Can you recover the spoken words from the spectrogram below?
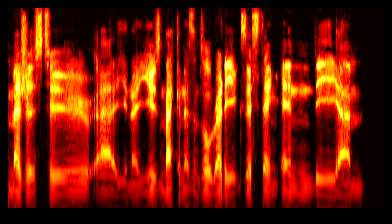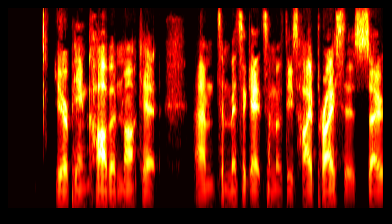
measures to uh, you know use mechanisms already existing in the um, European carbon market um, to mitigate some of these high prices. So,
